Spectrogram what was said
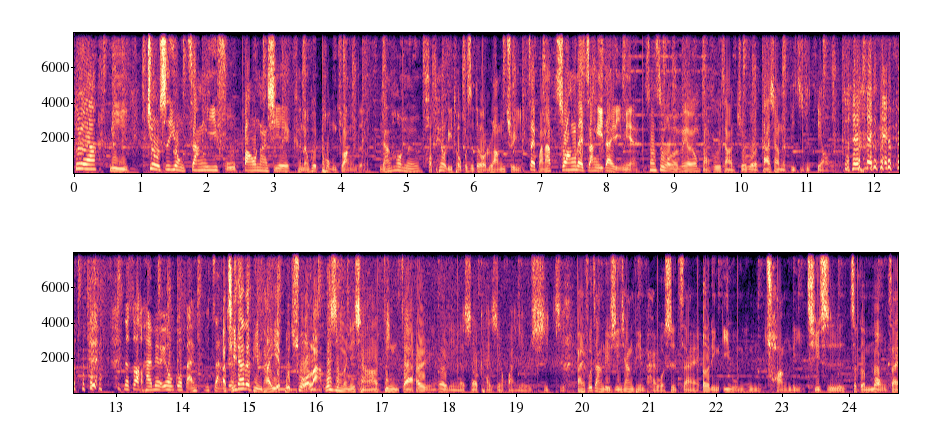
对啊，你。就是用脏衣服包那些可能会碰撞的，然后呢，hotel 里头不是都有 laundry，再把它装在脏衣袋里面。上次我们没有用百夫长，结果大象的鼻子就掉了。对，那时候还没有用过百夫长啊。其他的品牌也不错啦。为什么你想要定在二零二零的时候开始环游世界？百夫长旅行箱品牌，我是在二零一五年创立。其实这个梦在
